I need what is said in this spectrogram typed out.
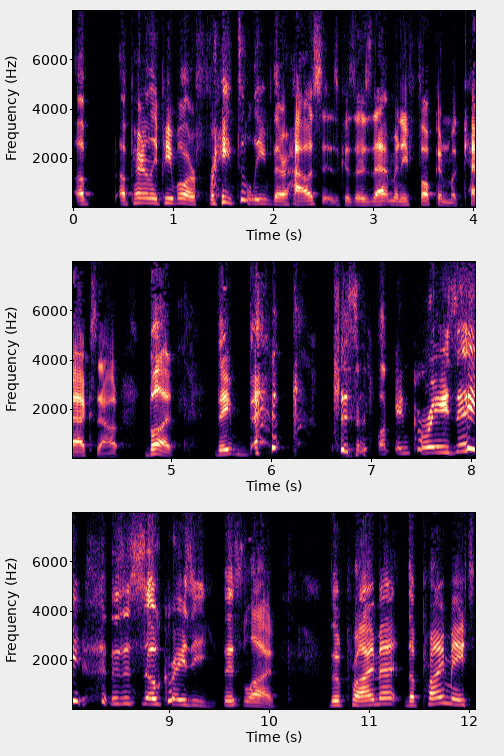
Uh, apparently, people are afraid to leave their houses because there's that many fucking macaques out. But they, this is fucking crazy. This is so crazy. This line, the primate, the primates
